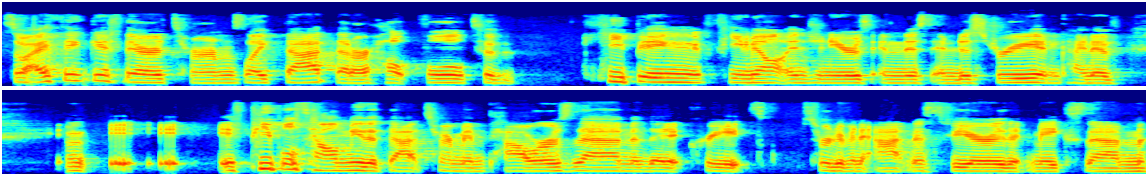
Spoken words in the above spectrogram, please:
So I think if there are terms like that that are helpful to keeping female engineers in this industry and kind of um, if people tell me that that term empowers them and that it creates sort of an atmosphere that makes them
